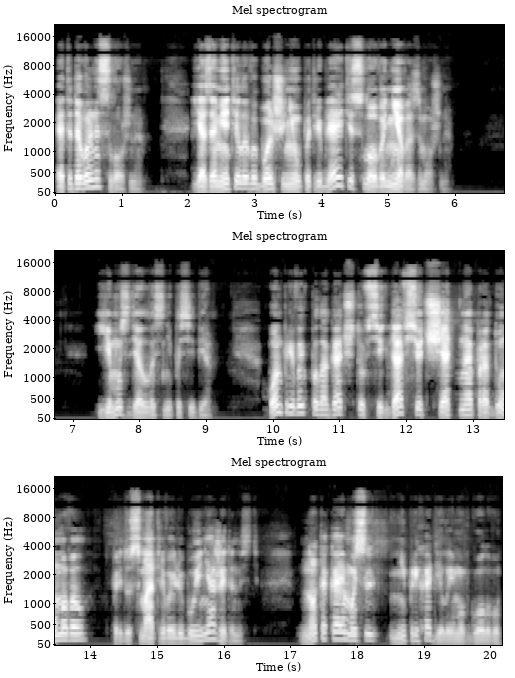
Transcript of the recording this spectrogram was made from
Это довольно сложно. Я заметила, вы больше не употребляете слово «невозможно». Ему сделалось не по себе. Он привык полагать, что всегда все тщательно продумывал, предусматривая любую неожиданность. Но такая мысль не приходила ему в голову.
